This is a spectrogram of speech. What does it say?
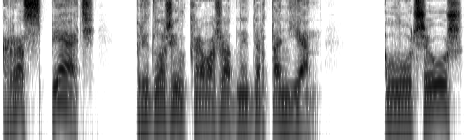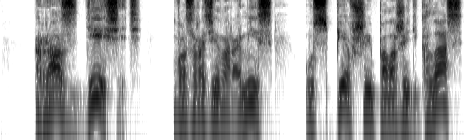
распять», — предложил кровожадный Д'Артаньян. «Лучше уж раз десять», — возразил Арамис, успевший положить глаз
